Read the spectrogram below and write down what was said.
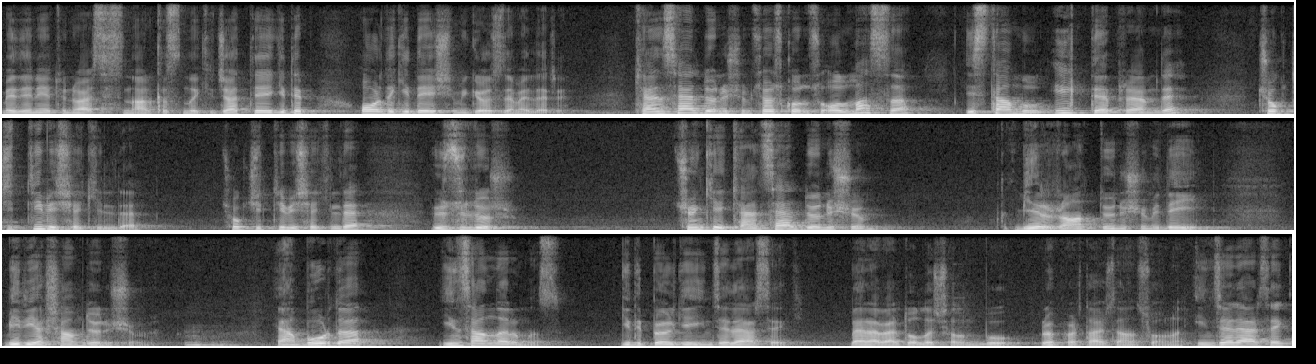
Medeniyet Üniversitesi'nin arkasındaki caddeye gidip oradaki değişimi gözlemeleri. Kentsel dönüşüm söz konusu olmazsa İstanbul ilk depremde çok ciddi bir şekilde çok ciddi bir şekilde üzülür. Çünkü kentsel dönüşüm bir rant dönüşümü değil, bir yaşam dönüşümü. Yani burada insanlarımız gidip bölgeyi incelersek, beraber dolaşalım bu röportajdan sonra, incelersek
